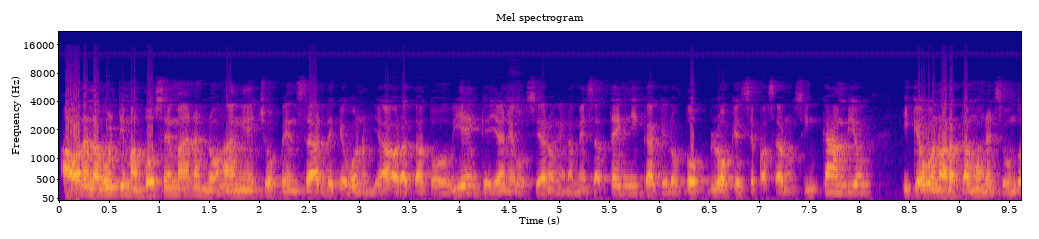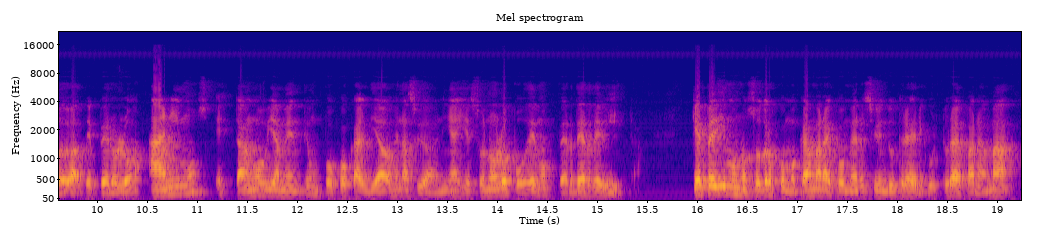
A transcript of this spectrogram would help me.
Ahora en las últimas dos semanas nos han hecho pensar de que, bueno, ya ahora está todo bien, que ya negociaron en la mesa técnica, que los dos bloques se pasaron sin cambio y que, bueno, ahora estamos en el segundo debate. Pero los ánimos están obviamente un poco caldeados en la ciudadanía y eso no lo podemos perder de vista. ¿Qué pedimos nosotros como Cámara de Comercio, Industria y Agricultura de Panamá?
